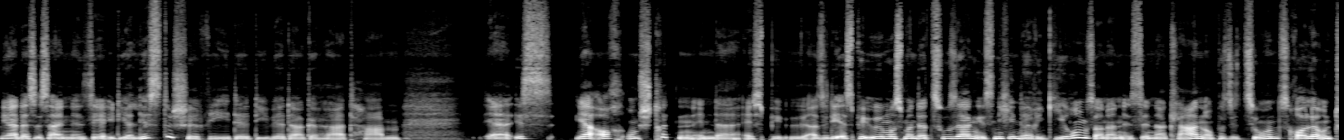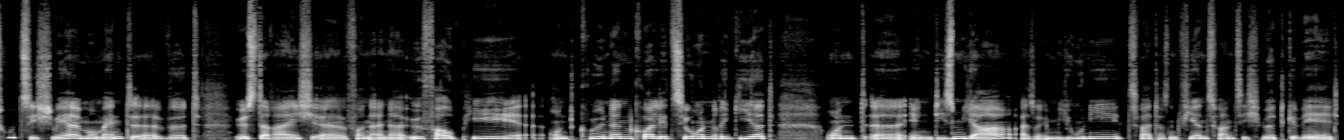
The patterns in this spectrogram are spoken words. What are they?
Ja, das ist eine sehr idealistische Rede, die wir da gehört haben. Er ist ja auch umstritten in der SPÖ. Also die SPÖ, muss man dazu sagen, ist nicht in der Regierung, sondern ist in einer klaren Oppositionsrolle und tut sich schwer. Im Moment äh, wird Österreich äh, von einer ÖVP und Grünen Koalition regiert. Und äh, in diesem Jahr, also im Juni 2024, wird gewählt.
